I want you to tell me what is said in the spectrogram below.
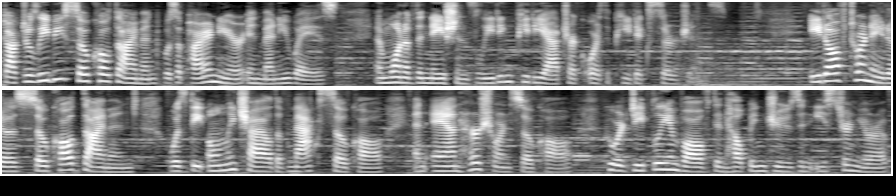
Dr. Libby Sokol Diamond was a pioneer in many ways and one of the nation's leading pediatric orthopedic surgeons. Adolf Tornado's Sokol Diamond was the only child of Max Sokol and Anne Hirschhorn Sokol, who were deeply involved in helping Jews in Eastern Europe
